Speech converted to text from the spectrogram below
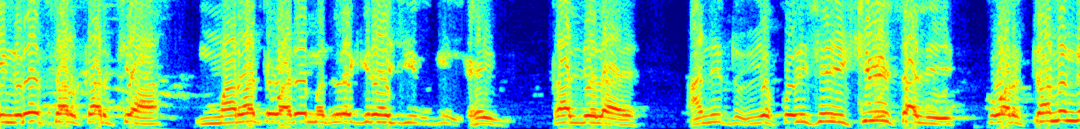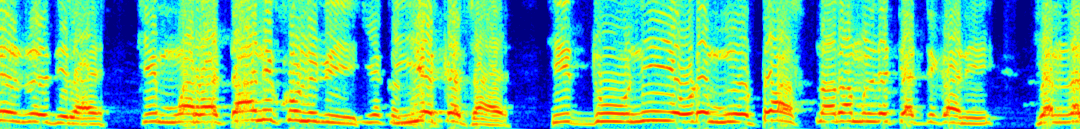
इंग्रज सरकारच्या मराठवाड्यामधलं हे काढलेलं आहे. आणि एकोणीसशे एकवीस साली कोर्टानं निर्णय दिलाय की मराठा आणि कुणबी एकच आहे. ही दोन्ही एवढं मोठं असणारा म्हणले त्या ठिकाणी यांना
